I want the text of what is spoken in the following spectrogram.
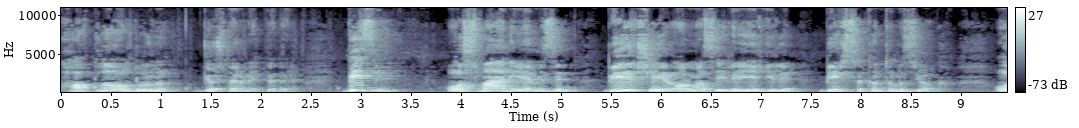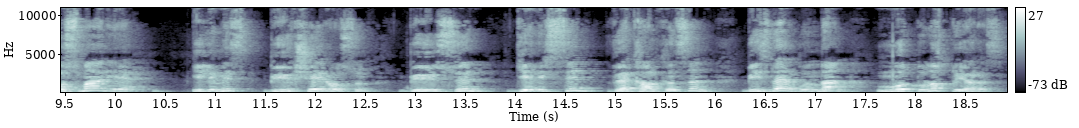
haklı olduğunu göstermektedir. Bizim Osmaniye'mizin büyük şehir olması ile ilgili bir sıkıntımız yok. Osmaniye ilimiz büyük şehir olsun, büyüsün, gelişsin ve kalkınsın. Bizler bundan mutluluk duyarız.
